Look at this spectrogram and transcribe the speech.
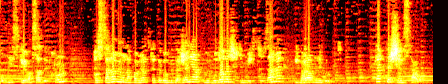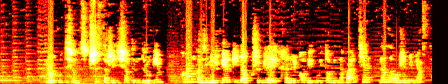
pobliskiej osady król postanowił na pamiątkę tego wydarzenia wybudować w tym miejscu zamek i walowny gród. Tak też się stało. W roku 1362 król Kazimierz Wielki dał przywilej Henrykowi Wójtowi na Warcie na założenie miasta.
